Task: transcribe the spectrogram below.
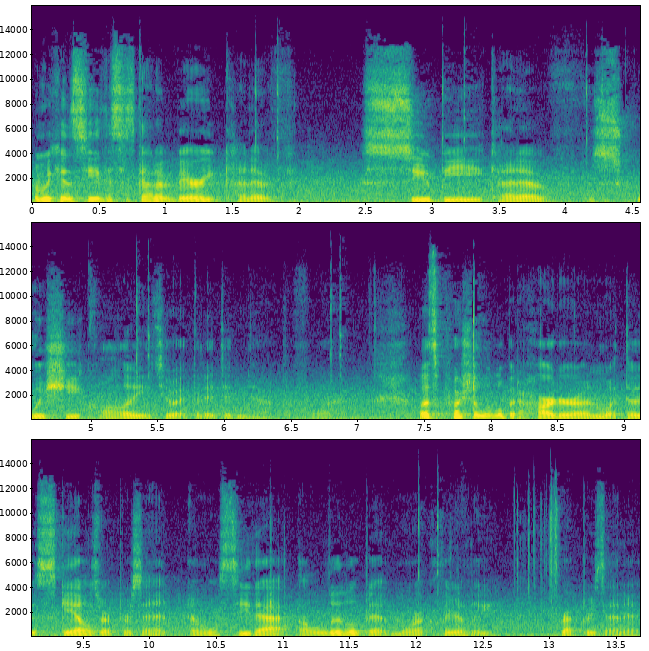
And we can see this has got a very kind of soupy, kind of squishy quality to it that it didn't have before. Let's push a little bit harder on what those scales represent, and we'll see that a little bit more clearly represented.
